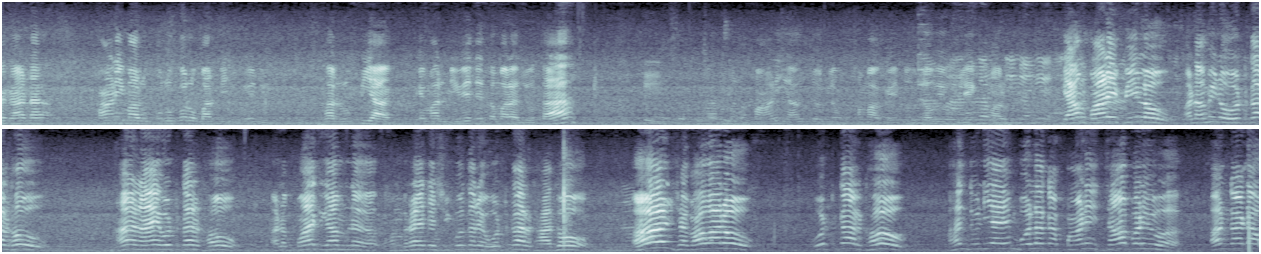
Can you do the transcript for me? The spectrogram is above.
કે ગાડા પાણી મારું પૂરું કરો મારે બીજું કઈ નહીં. મારા રૂપિયા કે મારા નિવેદે તમારા જોતા પાણી આવતો એટલે હું ક્ષમા કહી દઉં જાઉં એવું લેખ મારું. કેમ પાણી પી લઉં? અને અમીનો ઓટકાર ખાઉં હા ના ઓટકાર ખાઉં અને પાંચ ગામને સંભળાય તે સિકોતરે ઓટકાર ખાધો. અન છે ઓટકાર ખાઉં અને દુનિયા એમ બોલે કે પાણી ચા પડ્યું હે. અન ગાડા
